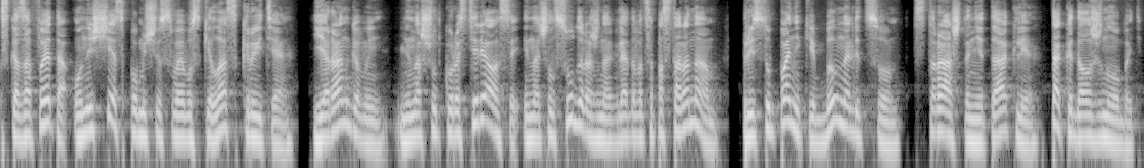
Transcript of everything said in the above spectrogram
Сказав это, он исчез с помощью своего скилла скрытия. Яранговый не на шутку растерялся и начал судорожно оглядываться по сторонам. Приступ паники был налицо. Страшно, не так ли? Так и должно быть.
